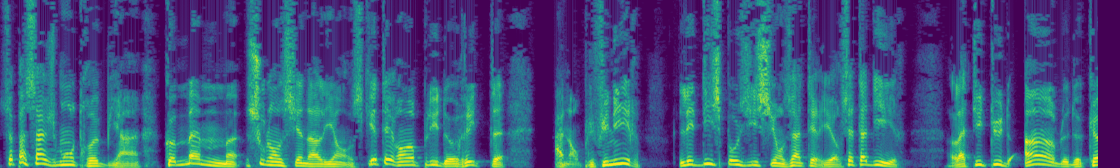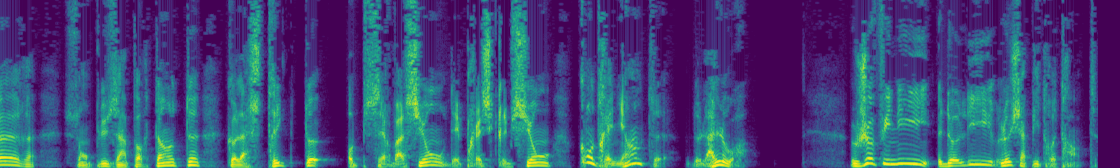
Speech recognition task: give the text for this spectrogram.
Ce passage montre bien que même sous l'ancienne alliance, qui était remplie de rites à n'en plus finir, les dispositions intérieures, c'est-à-dire l'attitude humble de cœur, sont plus importantes que la stricte observation des prescriptions contraignantes de la loi. Je finis de lire le chapitre 30.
